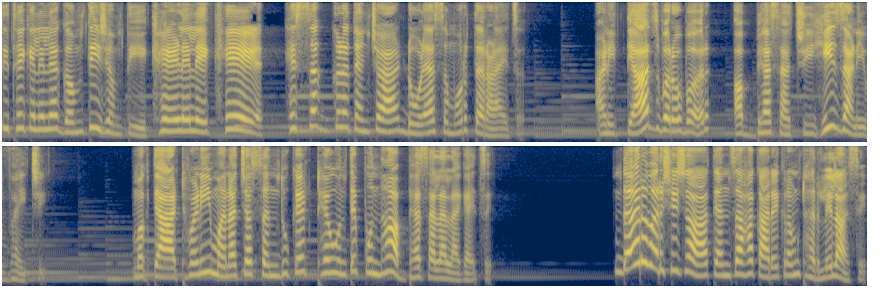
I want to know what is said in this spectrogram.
तिथे केलेल्या गमती जमती खेळलेले खेळ हे सगळं त्यांच्या डोळ्यासमोर तरळायचं. आणि त्याचबरोबर अभ्यासाचीही जाणीव व्हायची. मग त्या आठवणी मनाच्या संदुकेत ठेवून ते पुन्हा अभ्यासाला लागायचे. दरवर्षीचा त्यांचा हा कार्यक्रम ठरलेला असे.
